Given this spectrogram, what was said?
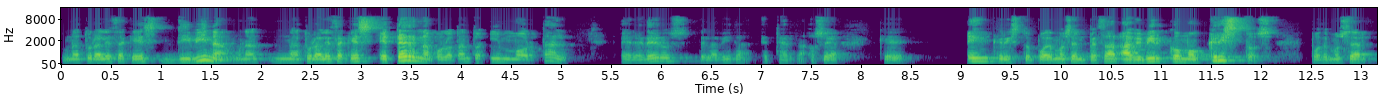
una naturaleza que es divina, una naturaleza que es eterna, por lo tanto inmortal, herederos de la vida eterna. O sea, que en Cristo podemos empezar a vivir como Cristos, podemos ser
